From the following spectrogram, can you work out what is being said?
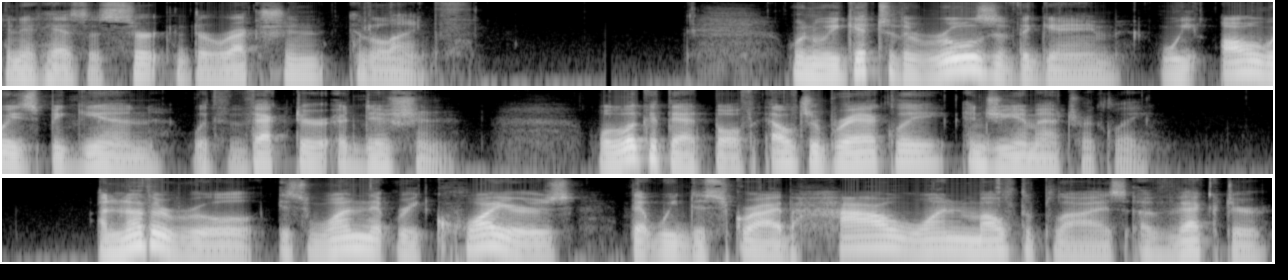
and it has a certain direction and length. When we get to the rules of the game, we always begin with vector addition. We'll look at that both algebraically and geometrically. Another rule is one that requires that we describe how one multiplies a vector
